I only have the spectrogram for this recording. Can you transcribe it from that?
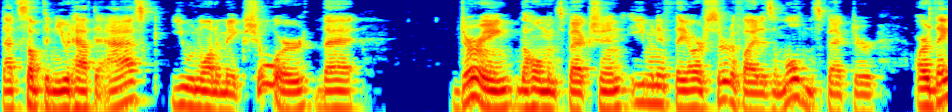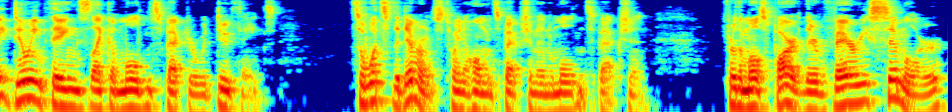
that's something you would have to ask. You would want to make sure that during the home inspection, even if they are certified as a mold inspector, are they doing things like a mold inspector would do things? So, what's the difference between a home inspection and a mold inspection? For the most part, they're very similar.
